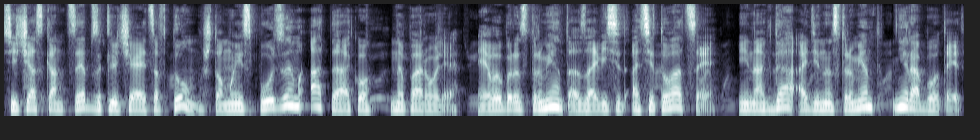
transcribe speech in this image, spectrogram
Сейчас концепт заключается в том, что мы используем атаку на пароли. И выбор инструмента зависит от ситуации. Иногда один инструмент не работает,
